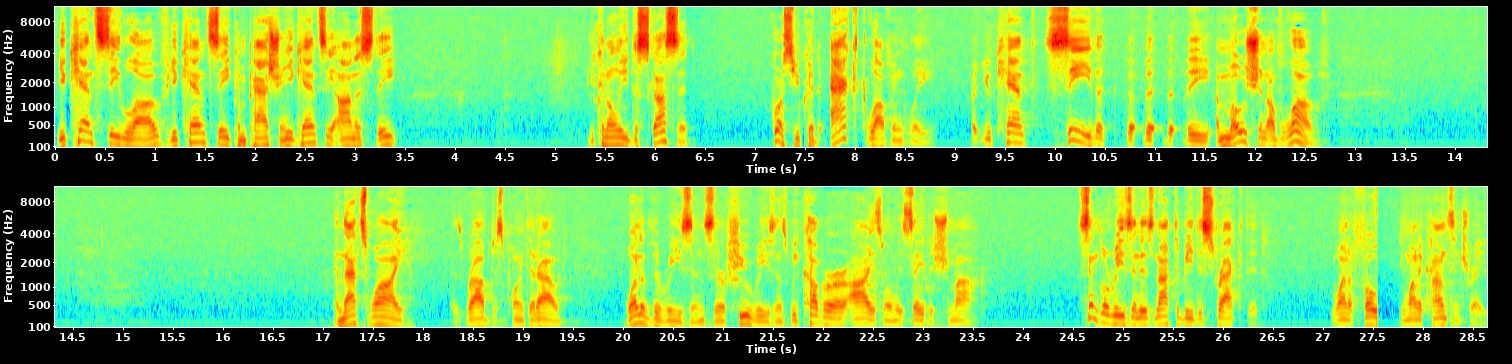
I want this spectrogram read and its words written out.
You can't see love, you can't see compassion, you can't see honesty, you can only discuss it. Of course, you could act lovingly, but you can't see the, the, the, the emotion of love. And that's why, as Rob just pointed out, one of the reasons, there are a few reasons, we cover our eyes when we say the Shema. Simple reason is not to be distracted. You want to focus, you want to concentrate.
